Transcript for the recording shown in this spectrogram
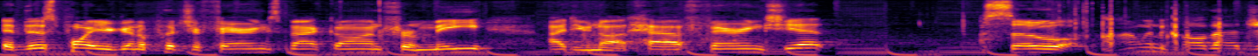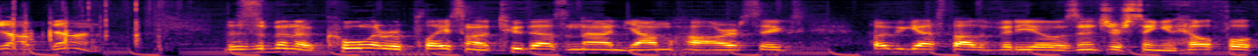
at this point, you're gonna put your fairings back on. For me, I do not have fairings yet, so I'm gonna call that job done. This has been a coolant replace on a 2009 Yamaha R6. Hope you guys thought the video was interesting and helpful.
